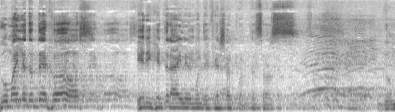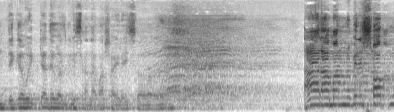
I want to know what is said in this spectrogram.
ঘুমাইলে তো দেখোস এরি ক্ষেতের আইলের মধ্যে ফেসার করতেছস ঘুম থেকে ওইটা দেখোস, বিছানা বাসাইলাইছ আর আমার নবীর স্বপ্ন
